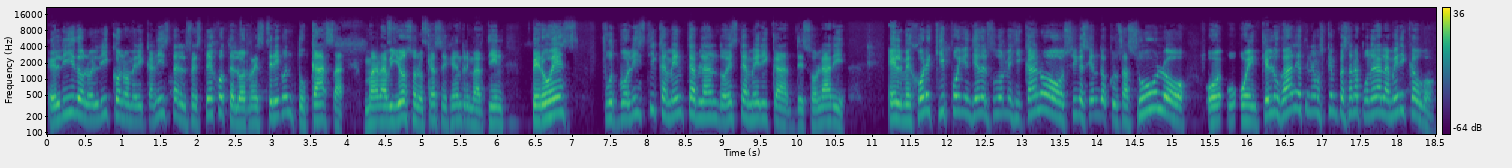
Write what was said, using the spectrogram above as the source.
el ídolo, el ícono americanista, el festejo, te lo restrigo en tu casa, maravilloso lo que hace Henry Martín, pero es futbolísticamente hablando, este América de Solari, el mejor equipo hoy en día del fútbol mexicano o sigue siendo Cruz Azul o, o, en qué lugar ya tenemos que empezar a poner al América, Hugo?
